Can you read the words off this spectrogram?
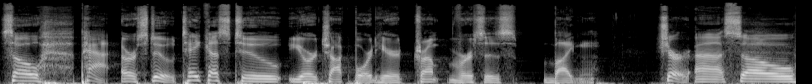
So, Pat or Stu, take us to your chalkboard here: Trump versus Biden. Sure. Uh, so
